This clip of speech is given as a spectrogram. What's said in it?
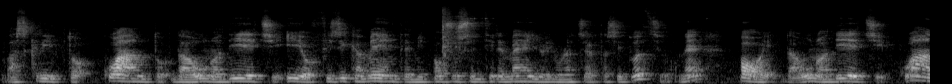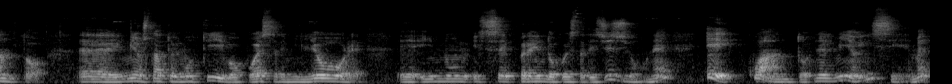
va scritto quanto da 1 a 10 io fisicamente mi posso sentire meglio in una certa situazione, poi da 1 a 10 quanto eh, il mio stato emotivo può essere migliore eh, un, se prendo questa decisione e quanto nel mio insieme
